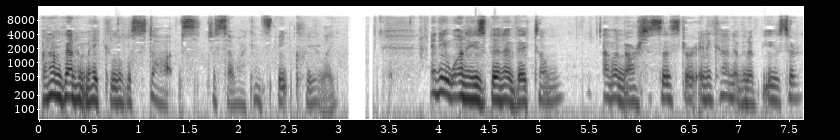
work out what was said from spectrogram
But I'm going to make little stops just so I can speak clearly. Anyone who's been a victim of a narcissist or any kind of an abuser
